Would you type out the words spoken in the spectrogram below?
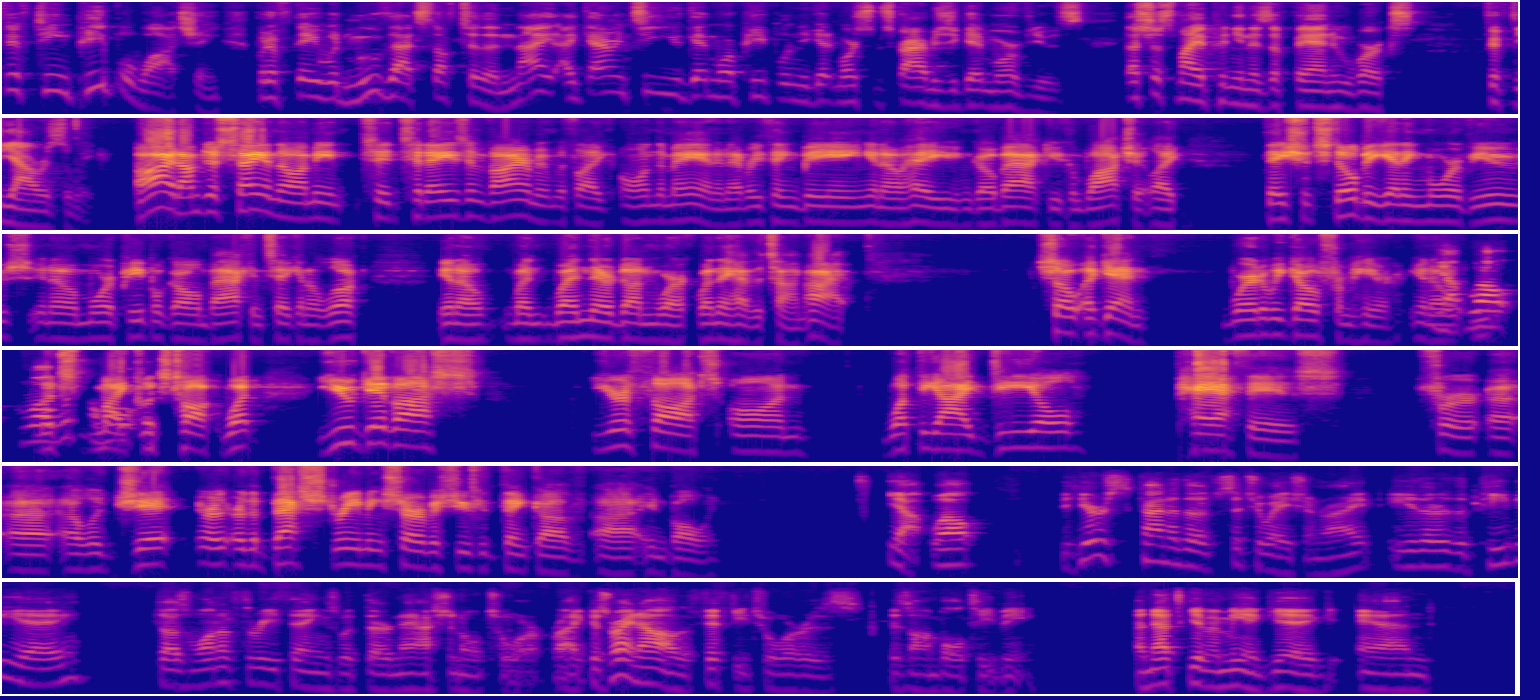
15 people watching. But if they would move that stuff to the night, I guarantee you get more people and you get more subscribers, you get more views. That's just my opinion as a fan who works 50 hours a week. All right, I'm just saying though. I mean, to today's environment with like on demand and everything being, you know, hey, you can go back, you can watch it. Like they should still be getting more views. You know, more people going back and taking a look. You know, when when they're done work, when they have the time. All right. So again, where do we go from here? You know, yeah, well, well let's Mike, let's talk. What you give us your thoughts on what the ideal path is for a, a, a legit or, or, the best streaming service you could think of uh, in bowling? Yeah, well, here's kind of the situation, right? Either the PBA does one of three things with their national tour, right? Because right now the 50 tour is is on Bowl TV, and that's given me a gig, and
